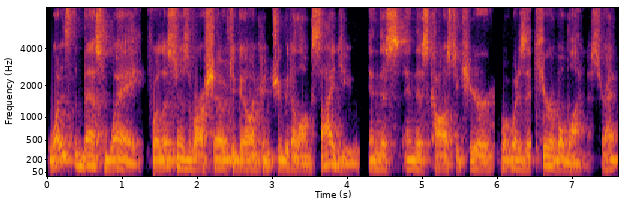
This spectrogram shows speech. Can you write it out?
what is the best way for listeners of our show to go and contribute alongside you in this in this cause to cure what, what is it? Curable blindness right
